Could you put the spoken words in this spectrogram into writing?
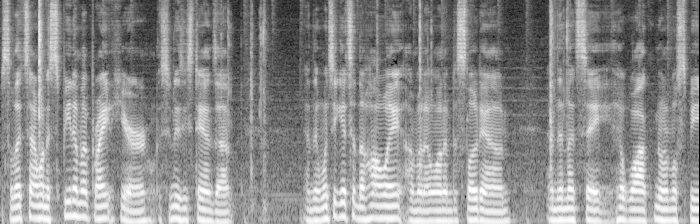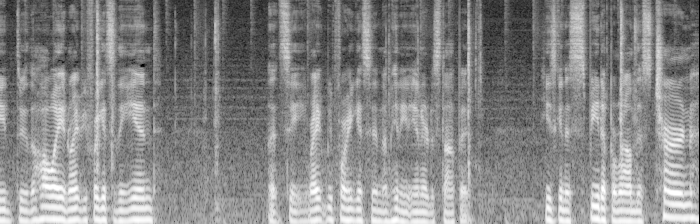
So let's say I want to speed him up right here as soon as he stands up. And then once he gets in the hallway, I'm going to want him to slow down. And then let's say he'll walk normal speed through the hallway. And right before he gets to the end, let's see, right before he gets in, I'm hitting enter to stop it. He's going to speed up around this turn.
